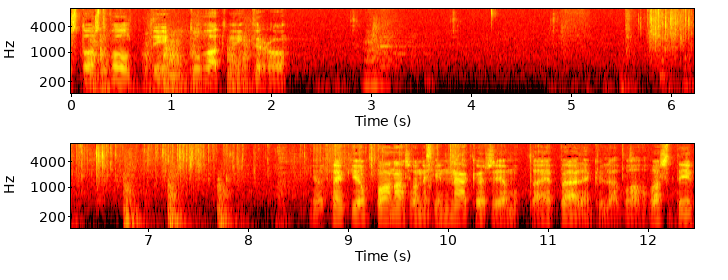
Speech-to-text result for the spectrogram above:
Kuusitoista volttia, tuhat mikroa. Jotenkin on Panasonicin näköisiä, mutta epäilen kyllä vahvasti.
